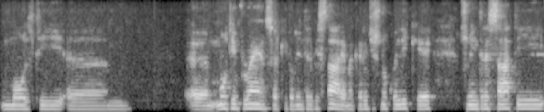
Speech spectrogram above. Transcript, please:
molti, ehm, eh, molti influencer che vado a intervistare, magari ci sono quelli che sono interessati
